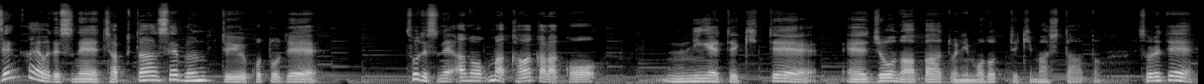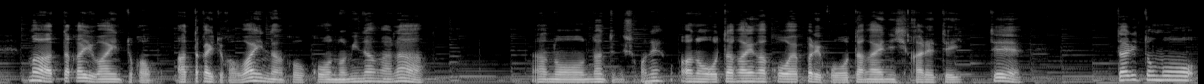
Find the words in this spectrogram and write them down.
前回はですね、チャプター7っていうことで、そうですね、あの、まあ、川からこう、逃げてきて、えー、ジョーのアパートに戻ってきましたと。それで、まあ、あったかいワインとか、あったかいというかワインなんかをこう飲みながら、あの、なんて言うんでしょうかね。あの、お互いがこう、やっぱりこう、お互いに惹かれていって、二人とも、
